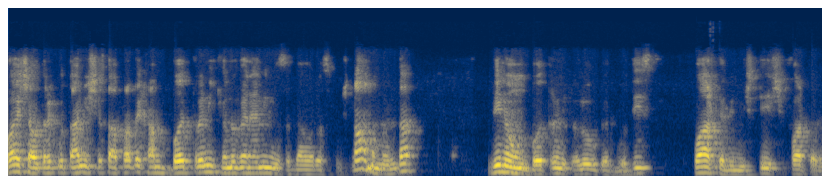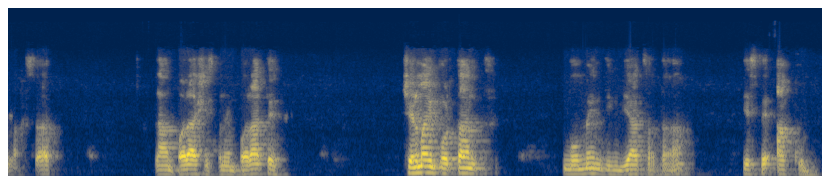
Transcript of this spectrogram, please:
Băi, și au trecut ani și ăsta aproape că am bătrânit, că nu venea nimeni să dau răspuns. La un moment dat, vine un bătrân călugăr budist, foarte liniștit și foarte relaxat, la împărat și spune împărate, cel mai important moment din viața ta este acum.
